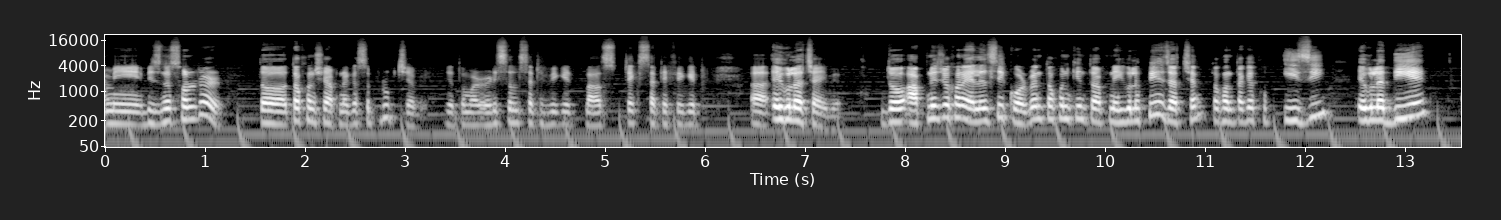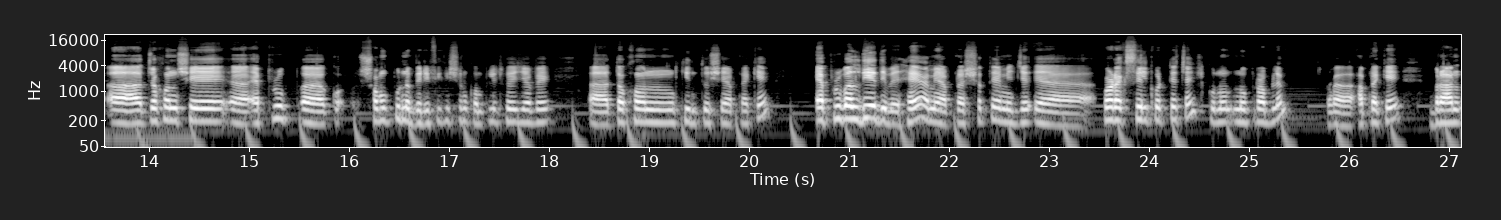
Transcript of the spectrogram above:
আমি বিজনেস হোল্ডার তো তখন সে আপনার কাছে প্রুফ চাইবে যে, তোমার resale certificate plus tax certificate এগুলো চাইবে। তো আপনি যখন এলএলসি করবেন, তখন কিন্তু আপনি এগুলো পেয়ে যাচ্ছেন, তখন তাকে খুব ইজি এগুলো দিয়ে যখন সে অ্যাপ্রুভ সম্পূর্ণ ভেরিফিকেশন কমপ্লিট হয়ে যাবে তখন কিন্তু সে আপনাকে অ্যাপ্রুভাল দিয়ে দেবে হ্যাঁ আমি আপনার সাথে, আমি যে প্রোডাক্ট সেল করতে চাই, কোনো নো প্রবলেম আপনাকে brand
